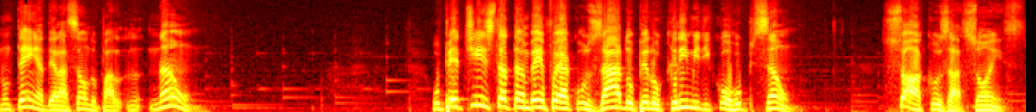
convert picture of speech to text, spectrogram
Não tem a delação do Palocci? Não. O petista também foi acusado pelo crime de corrupção só acusações.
